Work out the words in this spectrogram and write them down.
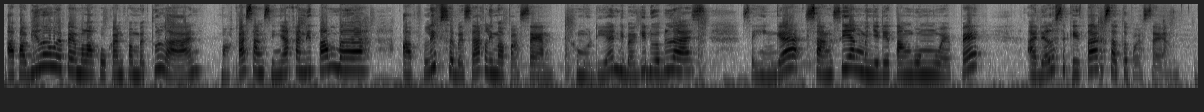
Apabila WP melakukan pembetulan, maka sanksinya akan ditambah, uplift sebesar 5%, kemudian dibagi 12, sehingga sanksi yang menjadi tanggung WP adalah sekitar 1%.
